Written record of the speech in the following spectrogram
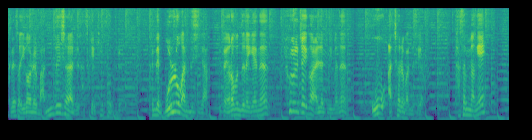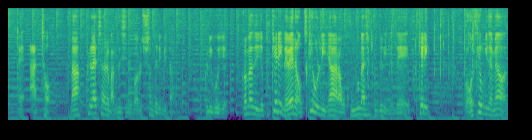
그래서 이거를 만드셔야 돼요. 다섯 개의 캐릭터들을. 근데 뭘로 만드시냐? 일단 여러분들에게는 효율적인 걸 알려드리면은 오 아처를 만드세요. 다섯 명의 네, 아처나 플래처를 만드시는 거를 추천드립니다. 그리고 이제 그러면 이제 부캐릭 레벨을 어떻게 올리냐라고 궁금해하실 분들이 있는데 부캐릭 어떻게 올리냐면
